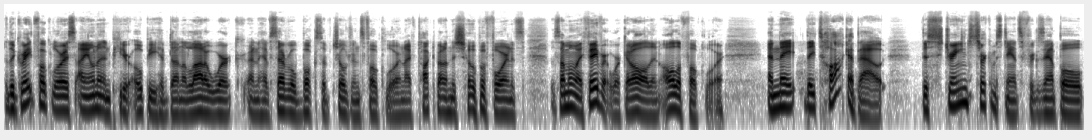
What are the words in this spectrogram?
the great folklorists Iona and Peter Opie have done a lot of work and have several books of children's folklore. And I've talked about on the show before, and it's some of my favorite work at all in all of folklore. And they they talk about this strange circumstance, for example,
